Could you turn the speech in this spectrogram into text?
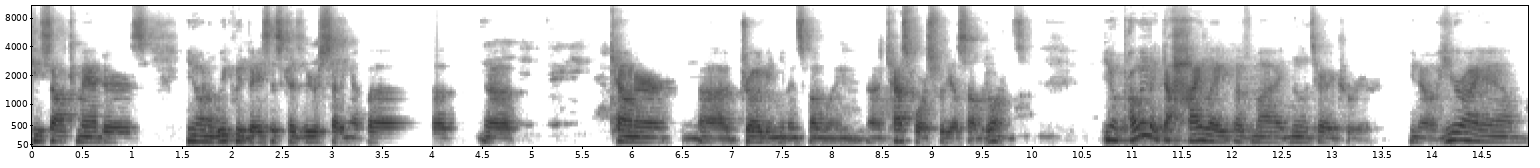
TSOC commanders, you know, on a weekly basis because we were setting up a, a, a counter uh, drug and human smuggling uh, task force for the El Salvadorans you know, probably like the highlight of my military career. You know, here I am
